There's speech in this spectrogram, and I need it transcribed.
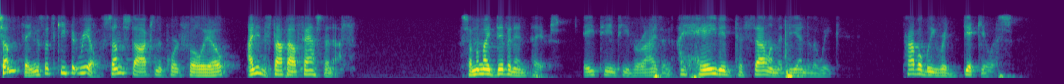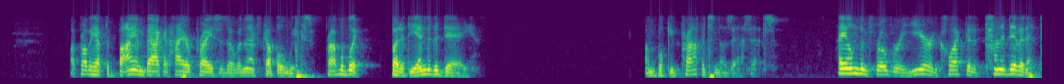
Some things, let's keep it real. Some stocks in the portfolio, I didn't stop out fast enough. Some of my dividend payers, AT&T, Verizon, I hated to sell them at the end of the week. Probably ridiculous. I'll probably have to buy them back at higher prices over the next couple of weeks. Probably. But at the end of the day, I'm booking profits in those assets. I owned them for over a year and collected a ton of dividends.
